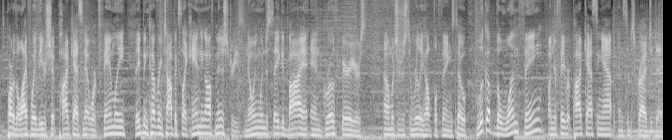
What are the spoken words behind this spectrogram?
It's part of the Lifeway Leadership Podcast Network family. They've been covering topics like handing off ministries, knowing when to say goodbye, and growth barriers. Um, which are just some really helpful things. So look up the one thing on your favorite podcasting app and subscribe today.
